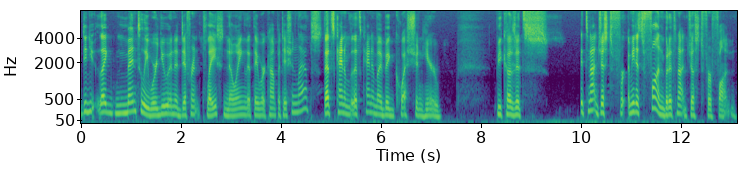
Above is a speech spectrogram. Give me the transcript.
did you like mentally? Were you in a different place, knowing that they were competition laps? That's kind of that's kind of my big question here, because it's it's not just for. I mean, it's fun, but it's not just for fun.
